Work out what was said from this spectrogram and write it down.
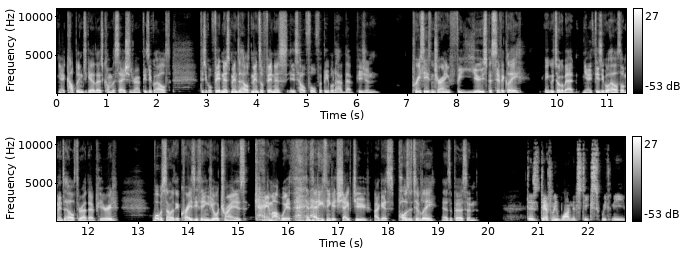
you know, coupling together those conversations around physical health, physical fitness, mental health, mental fitness is helpful for people to have that vision. Preseason training for you specifically I think we talk about you know physical health or mental health throughout that period. What were some of the crazy things your trainers came up with, and how do you think it shaped you? I guess positively as a person. There's definitely one that sticks with me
